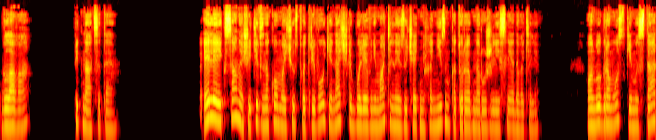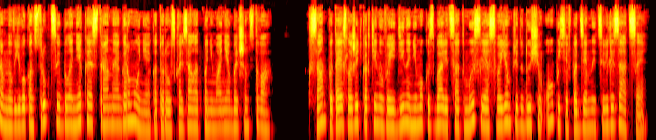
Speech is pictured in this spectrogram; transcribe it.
Глава 15 Эля и Ксан, ощутив знакомое чувство тревоги, начали более внимательно изучать механизм, который обнаружили исследователи. Он был громоздким и старым, но в его конструкции была некая странная гармония, которая ускользала от понимания большинства. Ксан, пытаясь сложить картину воедино, не мог избавиться от мысли о своем предыдущем опыте в подземной цивилизации –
